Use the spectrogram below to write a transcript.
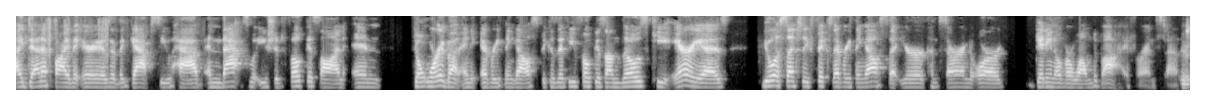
identify the areas or the gaps you have and that's what you should focus on and don't worry about any everything else because if you focus on those key areas you'll essentially fix everything else that you're concerned or getting overwhelmed by, for instance.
